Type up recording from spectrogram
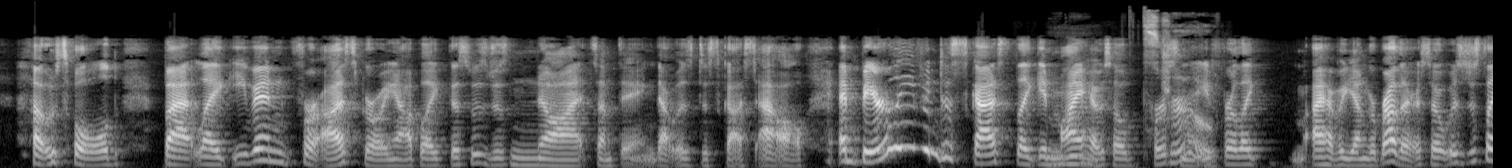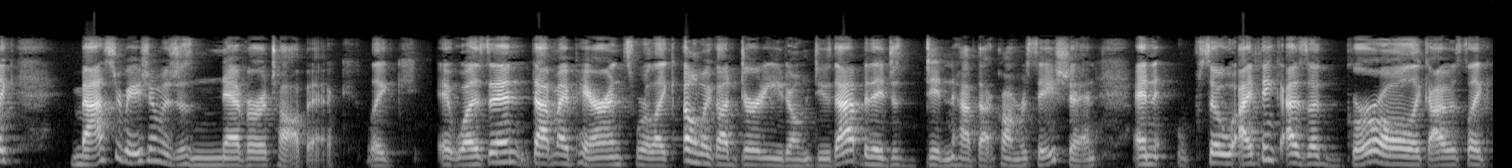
household but like even for us growing up like this was just not something that was discussed at all. And barely even discussed like in my mm, household personally for like i have a younger brother so it was just like masturbation was just never a topic like it wasn't that my parents were like oh my god dirty you don't do that but they just didn't have that conversation and so i think as a girl like i was like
